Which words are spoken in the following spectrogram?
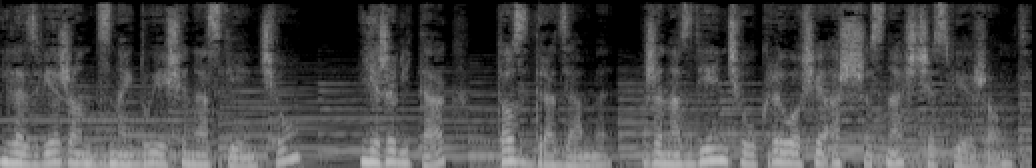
ile zwierząt znajduje się na zdjęciu? Jeżeli tak, to zdradzamy, że na zdjęciu ukryło się aż 16 zwierząt.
